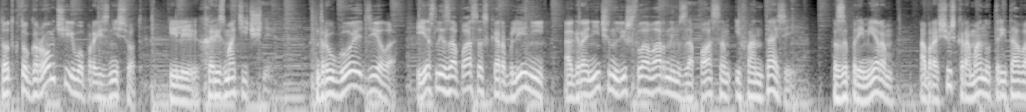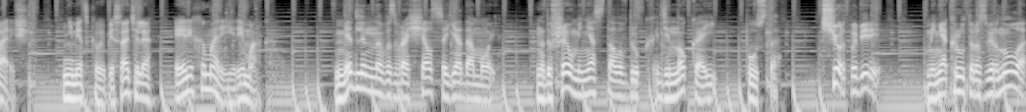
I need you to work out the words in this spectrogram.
Тот, кто громче его произнесет? Или харизматичнее? Другое дело, если запас оскорблений ограничен лишь словарным запасом и фантазией. За примером обращусь к роману «Три товарища» немецкого писателя Эриха Марии Ремарка. Медленно возвращался я домой. На душе у меня стало вдруг одиноко и пусто. Черт побери! Меня круто развернуло,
